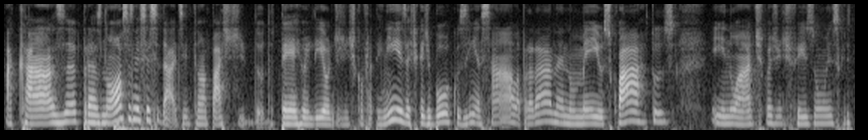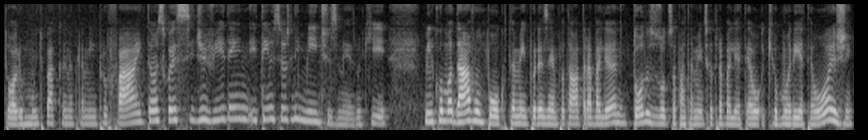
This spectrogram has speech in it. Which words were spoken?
a casa para as nossas necessidades. Então, a parte do, do, térreo ali, onde a gente confraterniza, fica de boa, cozinha, sala, lá né? No meio, os quartos. E no ático, a gente fez um escritório muito bacana para mim e para o Fá. Então, as coisas se dividem e tem os seus limites mesmo, que me incomodava um pouco também. Por exemplo, eu estava trabalhando em todos os outros apartamentos que eu trabalhei até que eu morei até hoje.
